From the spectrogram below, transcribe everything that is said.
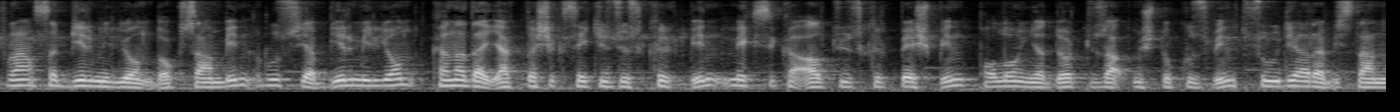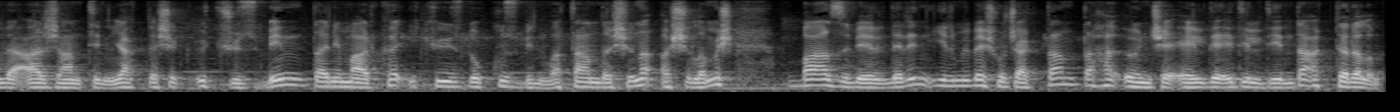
Fransa 1 milyon 90 bin. Rusya 1 milyon. Kanada yaklaşık 840 bin. Meksika 645 bin. Polonya 469 bin. Suudi Arabistan ve Arjantin yaklaşık 300 bin. Danimarka 209 bin vatandaşını aşılamış. Bazı verilerin 25 Ocak'tan daha önce elde edildiğinde aktaralım.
